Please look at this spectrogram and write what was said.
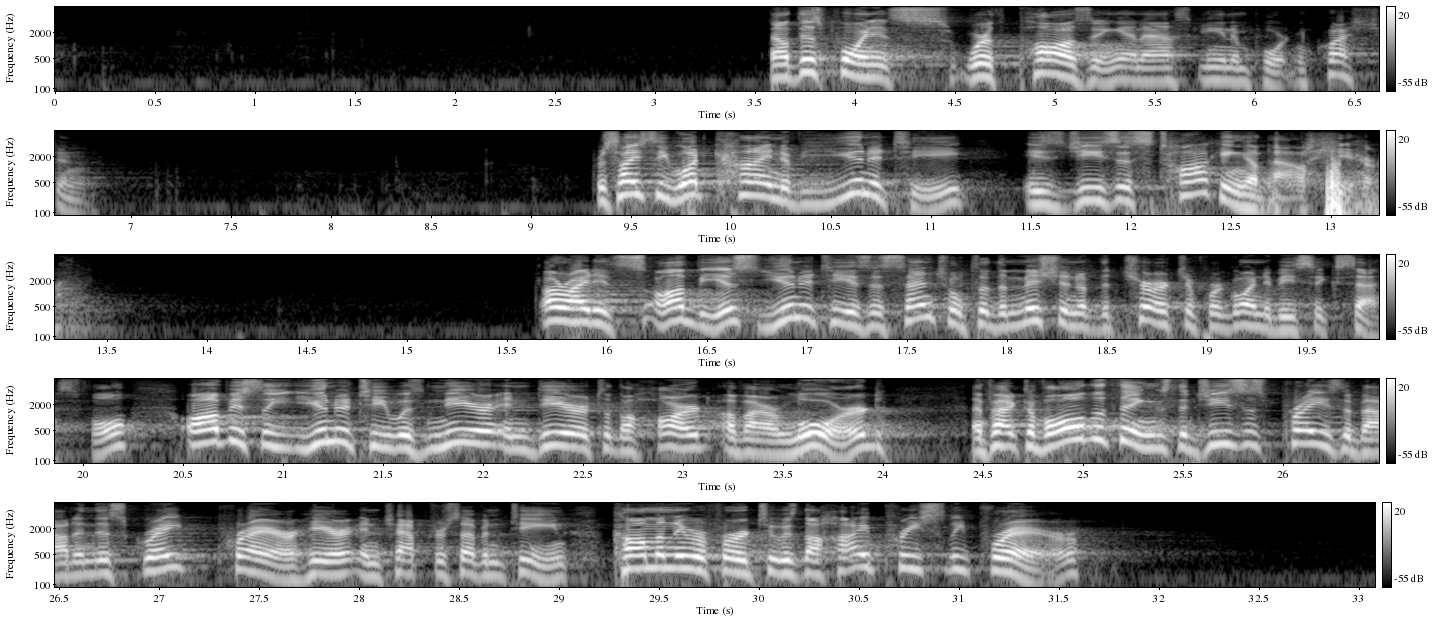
Now, at this point, it's worth pausing and asking an important question. Precisely what kind of unity is Jesus talking about here? All right, it's obvious unity is essential to the mission of the church if we're going to be successful. Obviously, unity was near and dear to the heart of our Lord. In fact, of all the things that Jesus prays about in this great prayer here in chapter 17, commonly referred to as the high priestly prayer,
